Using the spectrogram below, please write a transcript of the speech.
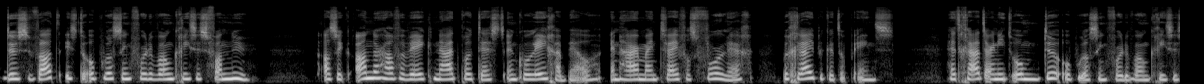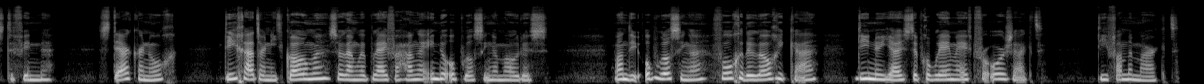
Dus wat is de oplossing voor de wooncrisis van nu? Als ik anderhalve week na het protest een collega bel en haar mijn twijfels voorleg, begrijp ik het opeens. Het gaat er niet om de oplossing voor de wooncrisis te vinden. Sterker nog, die gaat er niet komen zolang we blijven hangen in de oplossingenmodus. Want die oplossingen volgen de logica die nu juist de problemen heeft veroorzaakt, die van de markt.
